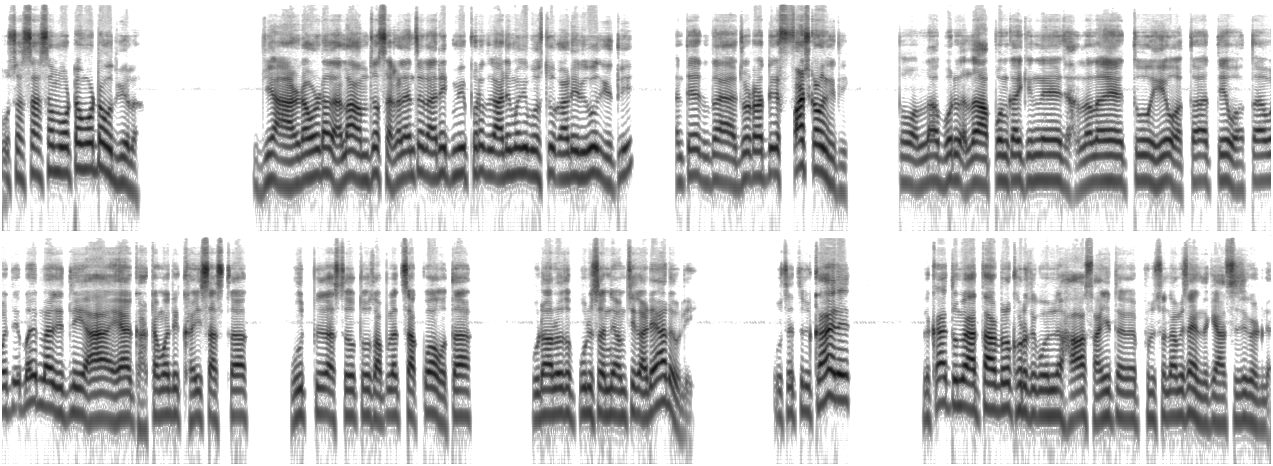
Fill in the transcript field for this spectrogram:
तो ससा असा मोठा मोठा होत गेला. जे आरडाओरडा झाला आमचा सगळ्यांचा डायरेक्ट मी परत गाडीमध्ये बसतो गाडी रिवर्स घेतली आणि ते जोड ते फास्ट काढून घेतली. तो म्हणला बरं झालं आपण काय केलं नाही? झालेला आहे तो हे होता ते होता. मग ते बरं मागितली हा ह्या घाटामध्ये खैस असतात भूत प्रेत असतो तोच आपला चाकवा होता. पुढे आलो तर पोलिसांनी आमची गाडी अडवली. उचल तरी काय रे? काय तुम्ही आता ऑर्डर करतो म्हणलं हा सांगितलं पोलिसांना आम्ही सांगितलं की असं घडलं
